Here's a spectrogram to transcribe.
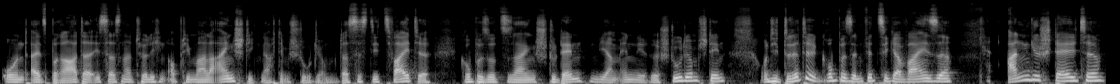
Und als Berater ist das natürlich ein optimaler Einstieg nach dem Studium. Das ist die zweite Gruppe sozusagen Studenten, die am Ende ihres Studiums stehen. Und die dritte Gruppe sind witzigerweise Angestellte,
